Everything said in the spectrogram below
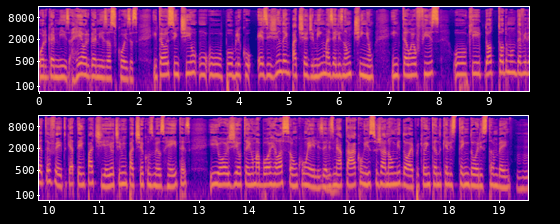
organiza, reorganiza as coisas. Então eu senti um, um, o público exigindo a empatia de mim, mas eles não tinham. Então eu fiz o que todo mundo deveria ter feito, que é ter empatia. E eu tive empatia com os meus haters e hoje eu tenho uma boa relação com eles. Eles uhum. me atacam e isso já não me dói, porque eu entendo que eles têm dores também. Uhum.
